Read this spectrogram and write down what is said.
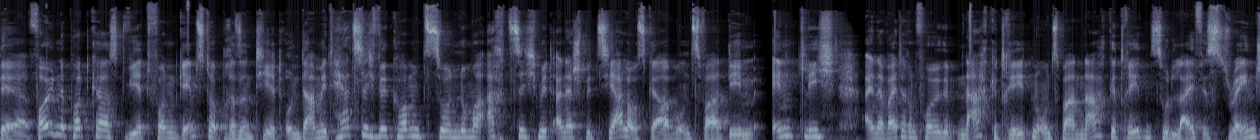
Der folgende Podcast wird von GameStop präsentiert und damit herzlich willkommen zur Nummer 80 mit einer Spezialausgabe und zwar dem endlich einer weiteren Folge nachgetreten und zwar nachgetreten zu Life is Strange.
